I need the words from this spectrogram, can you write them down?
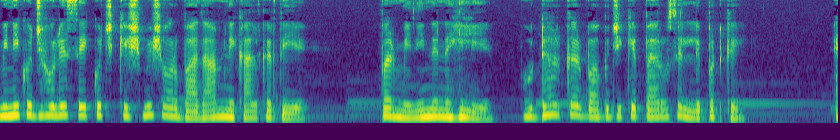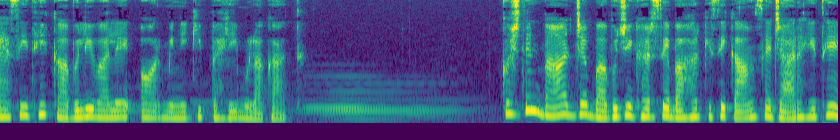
मिनी को झोले से कुछ किशमिश और बादाम निकाल कर दिए, पर मिनी ने नहीं लिए। वो डर कर बाबूजी के पैरों से लिपट गई। ऐसी थी काबुली वाले और मिनी की पहली मुलाकात। कुछ दिन बाद जब बाबूजी घर से बाहर किसी काम से जा रहे थे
